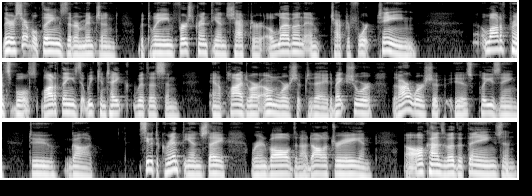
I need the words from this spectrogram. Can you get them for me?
There are several things that are mentioned between 1 Corinthians chapter 11 and chapter 14. A lot of principles, a lot of things that we can take with us and, and apply to our own worship today to make sure that our worship is pleasing to God. See, with the Corinthians, they were involved in idolatry and all kinds of other things and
